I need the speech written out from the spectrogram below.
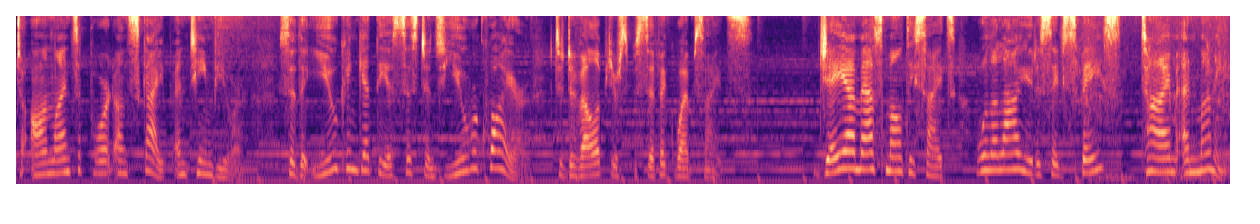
to online support on Skype and TeamViewer so that you can get the assistance you require to develop your specific websites. JMS Multisites will allow you to save space, time, and money,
